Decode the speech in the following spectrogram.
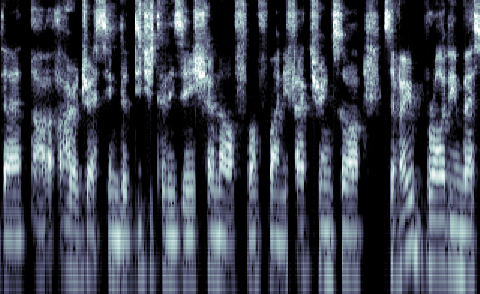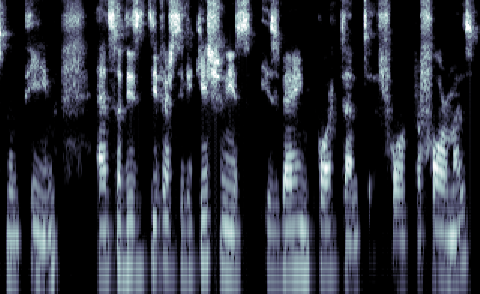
that are, are, addressing the digitalization of, of manufacturing. So it's a very broad investment team. And so this diversification is, is very important for performance.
